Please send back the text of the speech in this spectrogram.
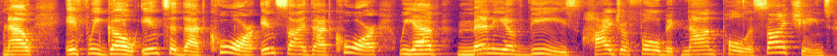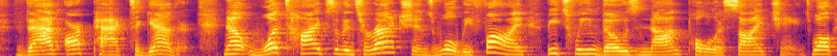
Now, if we go into that core, inside that core, we have many of these hydrophobic nonpolar side chains that are packed together. Now, what types of interactions will we find between those nonpolar side chains? Well,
